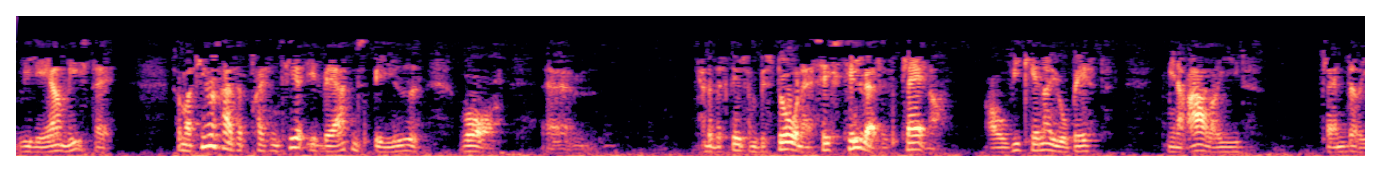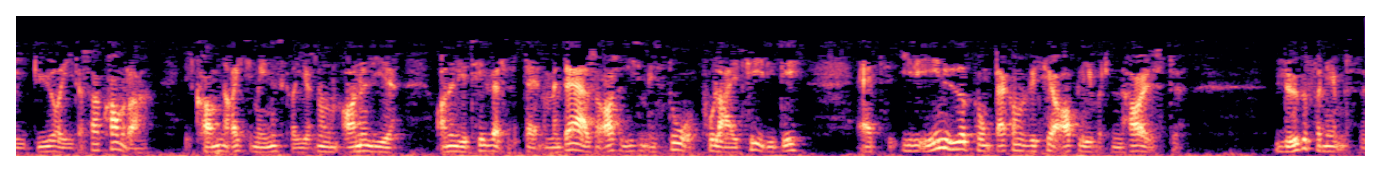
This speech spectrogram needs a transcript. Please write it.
vi lærer mest af. Så Martinus har altså præsenteret et verdensbillede, hvor øh, han er beskrevet som bestående af seks tilværelsesplaner, og vi kender jo bedst mineralriget, planteriget, dyreriget, og så kommer der et kommende rigtig menneskerige og sådan nogle åndelige, åndelige tilværelsesplaner. Men der er altså også ligesom en stor polaritet i det, at i det ene yderpunkt, der kommer vi til at opleve den højeste lykkefornemmelse.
